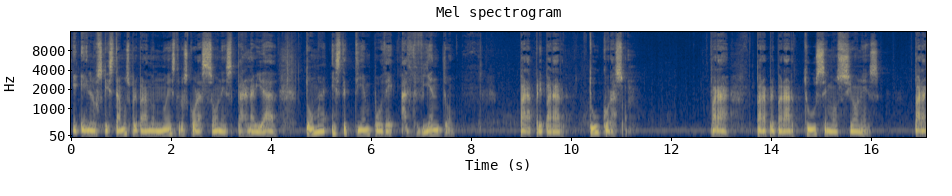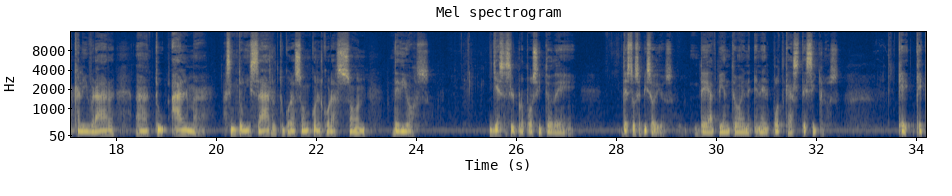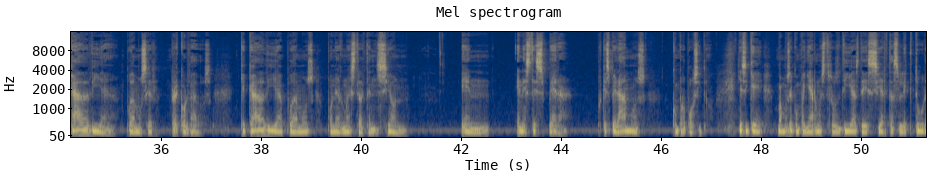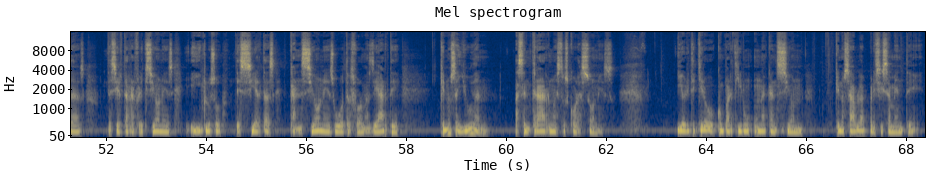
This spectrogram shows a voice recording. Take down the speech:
en los que estamos preparando nuestros corazones para Navidad, toma este tiempo de adviento para preparar tu corazón, para, para preparar tus emociones, para calibrar a tu alma a sintonizar tu corazón con el corazón de Dios. Y ese es el propósito de, de estos episodios de Adviento en, en, el podcast de ciclos. Que, que cada día podamos ser recordados, que cada día podamos poner nuestra atención en, en esta espera, porque esperamos con propósito. Y así que vamos a acompañar nuestros días de ciertas lecturas, de ciertas reflexiones, e incluso de ciertas canciones u otras formas de arte que nos ayudan a centrar nuestros corazones. Y ahorita quiero compartir una canción que nos habla precisamente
